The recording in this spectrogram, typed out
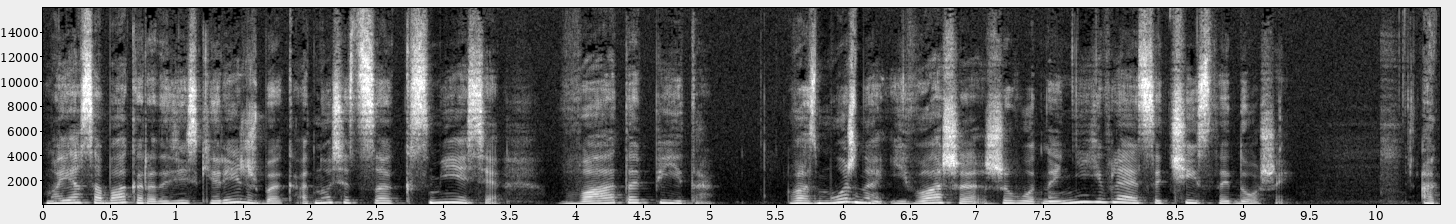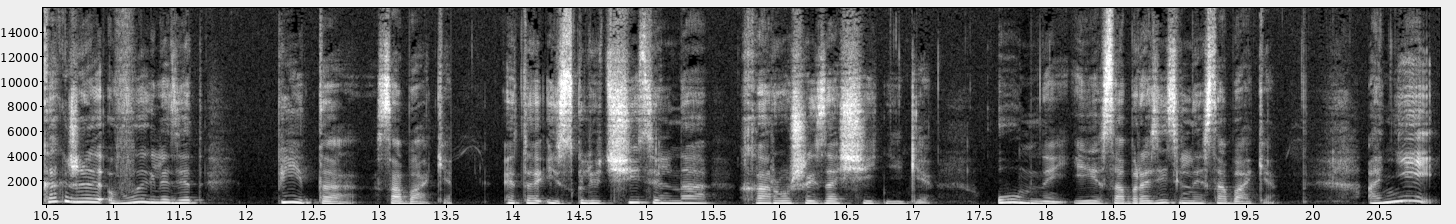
Моя собака, родозийский риджбек, относится к смеси вата-пита. Возможно, и ваше животное не является чистой дошей. А как же выглядит пита собаки? Это исключительно хорошие защитники, умные и сообразительные собаки. Они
